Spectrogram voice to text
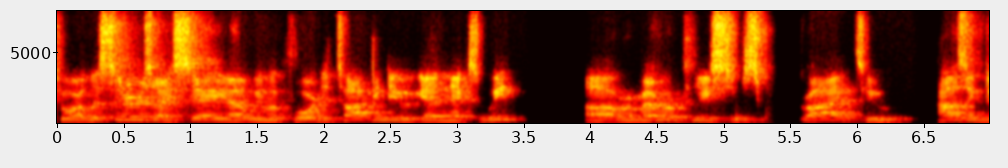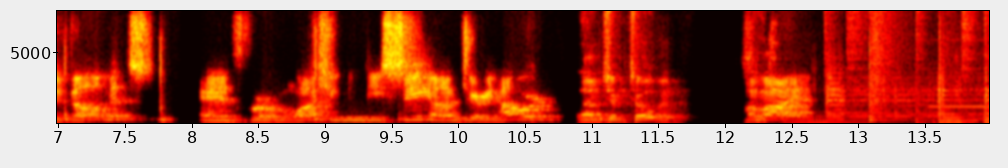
to our listeners, I say we look forward to talking to you again next week. Remember, please subscribe to Housing Developments. And from Washington D.C., I'm Jerry Howard. And I'm Jim Tobin. Bye bye.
